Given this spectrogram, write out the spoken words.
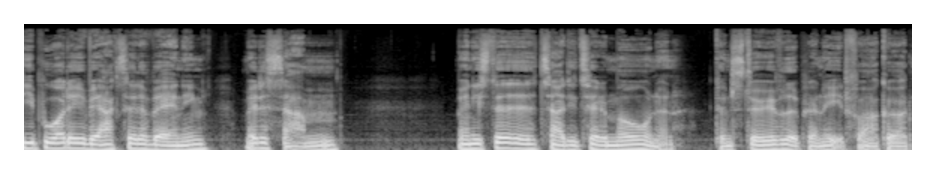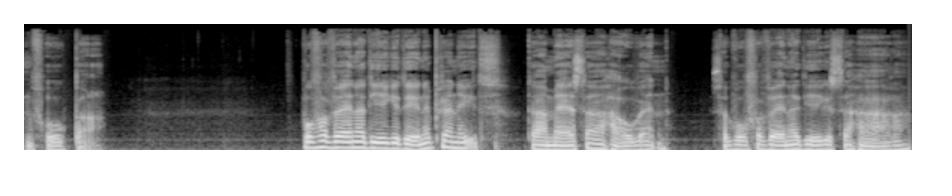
De burde iværksætte vanding med det samme, men i stedet tager de til månen, den støvede planet, for at gøre den frugtbar. Hvorfor vander de ikke denne planet? Der er masser af havvand, så hvorfor vander de ikke Sahara,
